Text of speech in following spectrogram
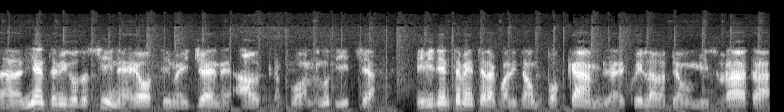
Eh, niente micotossine e ottima igiene, altra buona notizia. Evidentemente la qualità un po' cambia e quella l'abbiamo misurata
